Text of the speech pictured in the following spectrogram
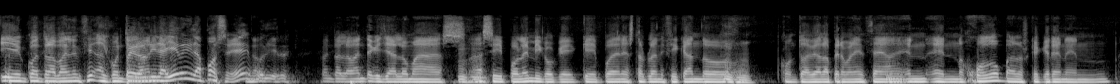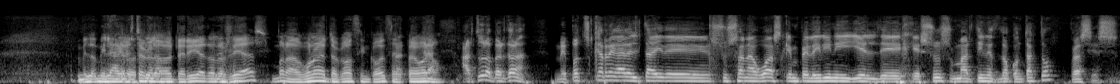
y en cuanto a Valencia al cuanto al Pero ni la lleve ni la pose, ¿eh? No. Cuanto al Levante, que ya lo más así polémico que, que pueden estar planificando con todavía la permanencia en, en juego para los que creen en, Los milagros, esto con la lotería todos los días. Bueno, a alguno le tocó cinco veces, pero bueno. Arturo, perdona, ¿me pots carregar el tall de Susana Huasque en Pellegrini y el de Jesús Martínez no contacto? Gracias.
